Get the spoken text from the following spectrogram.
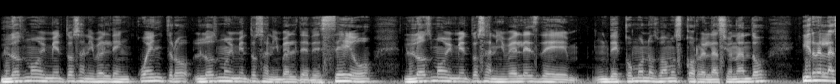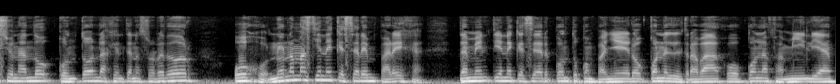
los movimientos a nivel de encuentro, los movimientos a nivel de deseo, los movimientos a niveles de, de cómo nos vamos correlacionando y relacionando con toda la gente a nuestro alrededor. Ojo, no nada más tiene que ser en pareja, también tiene que ser con tu compañero, con el del trabajo, con la familia,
